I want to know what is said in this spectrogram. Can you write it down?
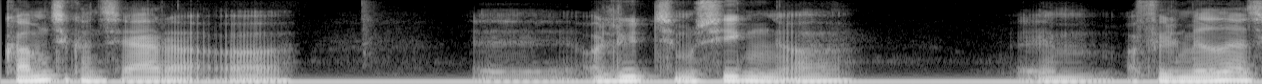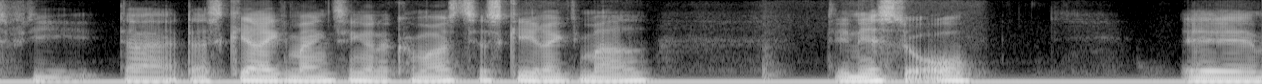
komme til koncerter, og, øh, og lytte til musikken, og, øh, og følge med, altså fordi der, der sker rigtig mange ting, og der kommer også til at ske rigtig meget det næste år. Øh,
